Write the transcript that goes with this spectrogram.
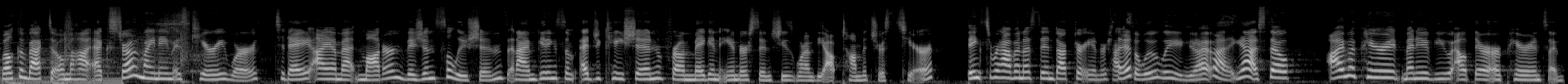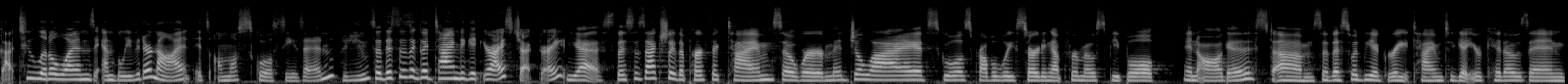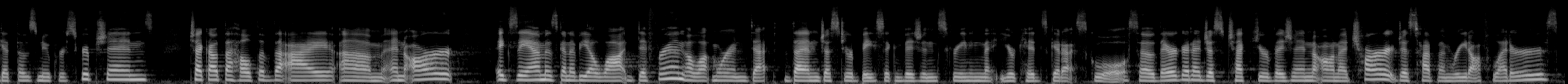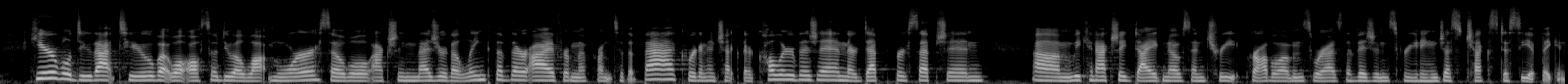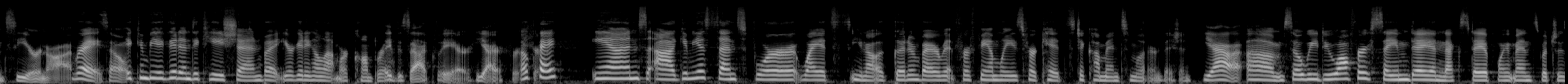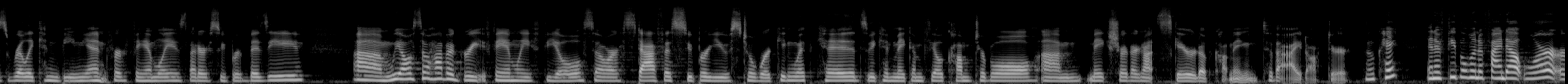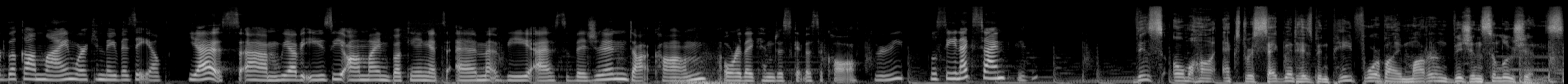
Welcome back to Omaha Extra. My name is Carrie Worth. Today I am at Modern Vision Solutions and I'm getting some education from Megan Anderson. She's one of the optometrists here. Thanks for having us in, Dr. Anderson. Absolutely. Yes. Yeah, yeah. So I'm a parent. Many of you out there are parents. I've got two little ones, and believe it or not, it's almost school season. Mhm. So this is a good time to get your eyes checked, right? Yes, this is actually the perfect time. So we're mid July. School is probably starting up for most people in August. Um, so this would be a great time to get your kiddos in, get those new prescriptions, check out the health of the eye. Um, and our exam is going to be a lot different, a lot more in depth than just your basic vision screening that your kids get at school. So they're going to just check your vision on a chart, just have them read off letters. Here we'll do that too, but we'll also do a lot more. So we'll actually measure the length of their eye from the front to the back. We're going to check their color vision, their depth perception. Um, we can actually diagnose and treat problems, whereas the vision screening just checks to see if they can see or not. Right. So it can be a good indication, but you're getting a lot more comprehensive. exactly. Yeah, for sure. Okay. And uh, give me a sense for why it's you know a good environment for families for kids to come into Modern Vision. Yeah. Um, so we do offer same day and next day appointments, which is really convenient for families that are super busy. Um, we also have a great family feel. So our staff is super used to working with kids. We can make them feel comfortable, um, make sure they're not scared of coming to the eye doctor. Okay. And if people want to find out more or book online, where can they visit you? Yes, um, we have easy online booking. It's mvsvision.com, or they can just give us a call. All right. We'll see you next time. This Omaha Extra segment has been paid for by Modern Vision Solutions.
